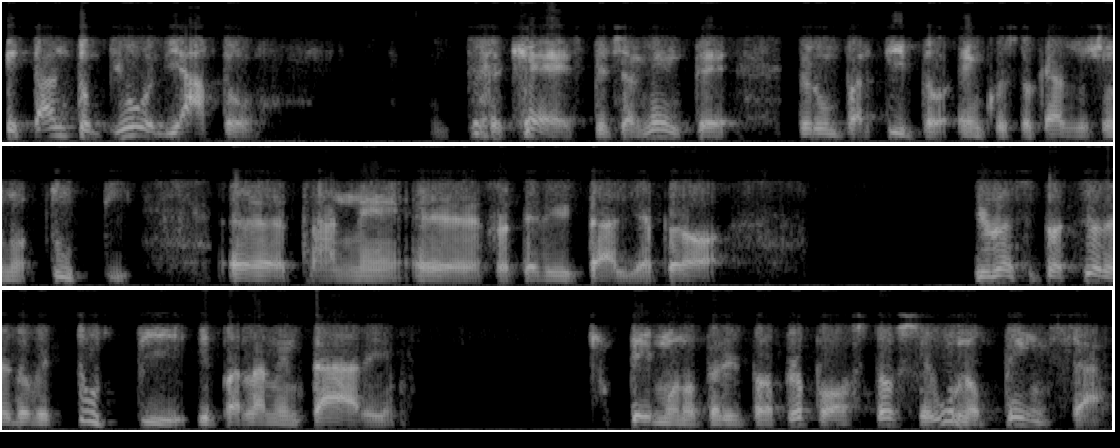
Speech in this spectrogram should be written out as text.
e tanto più odiato, perché specialmente per un partito, e in questo caso sono tutti, eh, tranne eh, Fratelli d'Italia, però in una situazione dove tutti i parlamentari temono per il proprio posto, se uno pensa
